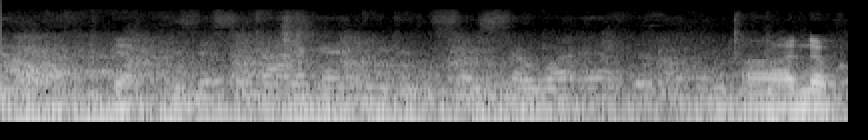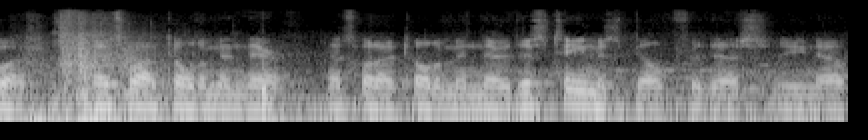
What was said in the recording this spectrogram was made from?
now. Yeah. Is this the kind of game you can say so what after? I mean, Uh, no question. That's what I told them in there. That's what I told them in there. This team is built for this, you know,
